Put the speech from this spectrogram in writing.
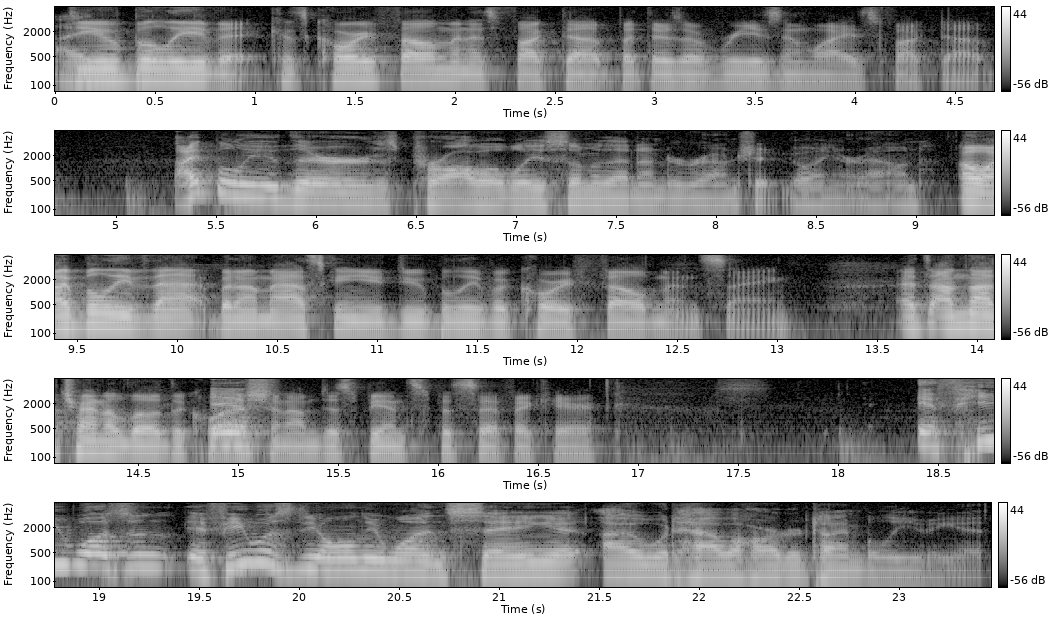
I, Do you believe it? Because Corey Feldman is fucked up, but there's a reason why he's fucked up. I believe there's probably some of that underground shit going around. Oh, I believe that, but I'm asking you, do you believe what Corey Feldman's saying? It's, I'm not trying to load the question. I'm just being specific here. If he wasn't, if he was the only one saying it, I would have a harder time believing it.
